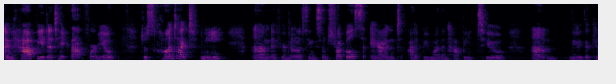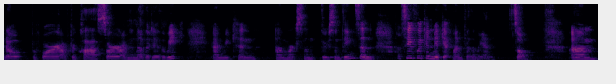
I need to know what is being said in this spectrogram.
I'm happy to take that for you. Just contact me um, if you're noticing some struggles and I'd be more than happy to um, meet with your kiddo before or after class or on another day of the week and we can um, work some through some things and see if we can make it fun for them again. So um,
